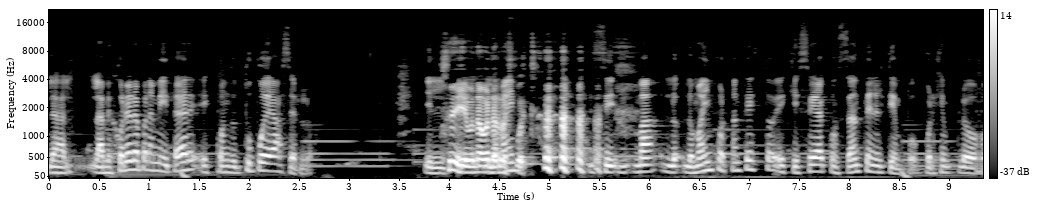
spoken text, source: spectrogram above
la, la mejor hora para meditar es cuando tú puedas hacerlo. El- Sí, una buena más respuesta. sí, lo, lo más importante de esto es que sea constante en el tiempo. Por ejemplo,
